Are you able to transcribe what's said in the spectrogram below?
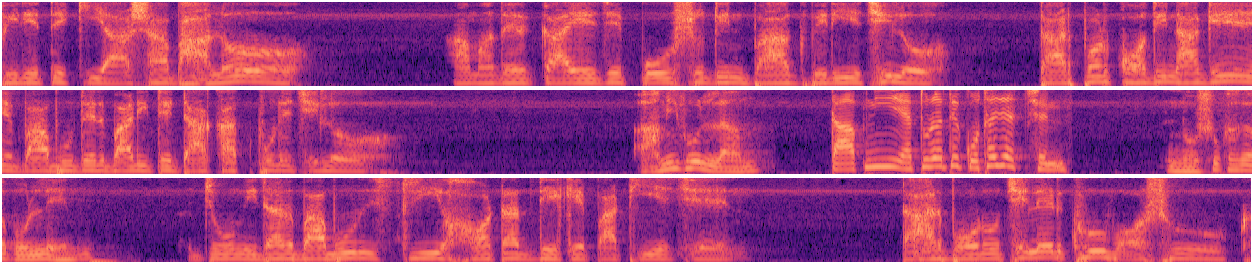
বিরেতে কি আসা ভালো? আমাদের গায়ে যে পরশুদিন বাঘ বেরিয়েছিল তারপর কদিন আগে বাবুদের বাড়িতে ডাকাত পড়েছিল। আমি বললাম তা আপনি এত রাতে কোথায় যাচ্ছেন? নসু কাকা বললেন জমিদার বাবুর স্ত্রী হঠাৎ ডেকে পাঠিয়েছেন। তার বড় ছেলের খুব অসুখ।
